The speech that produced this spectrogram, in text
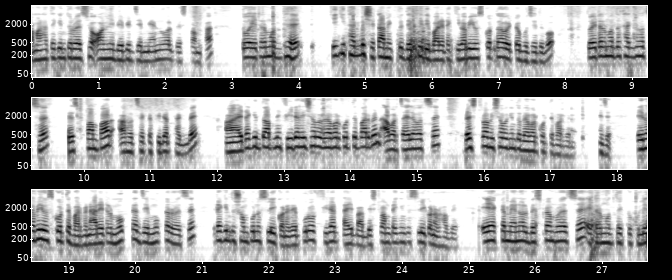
আমার হাতে কিন্তু রয়েছে অনলি বেবির যে ম্যানুয়াল বেস্ট পাম্পটা তো এটার মধ্যে কি কি থাকবে সেটা আমি একটু দেখিয়ে দিব আর এটা কীভাবে ইউজ করতে হয় ওইটা বুঝিয়ে দিব। তো এটার মধ্যে থাকবে হচ্ছে বেস্ট পাম্পার আর হচ্ছে একটা ফিডার থাকবে। এটা কিন্তু আপনি ফিডার হিসাবে ব্যবহার করতে পারবেন, আবার চাইলে হচ্ছে বেস্ট পাম্প হিসাবে কিন্তু ব্যবহার করতে পারবেন। এই যে, এইভাবে ইউজ করতে পারবেন। আর এটার মুখটা, যে মুখটা রয়েছে এটা কিন্তু সম্পূর্ণ স্লিকনের এর পুরো ফিডারটাই বা বেস্ট পাম্পটাই কিন্তু স্লিকনের হবে। এই একটা ম্যানুয়াল বেস্ট পাম্প রয়েছে, এটার মধ্যে একটু খুলে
